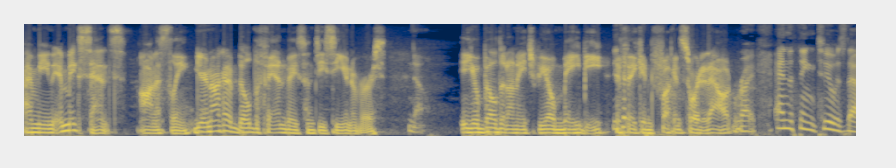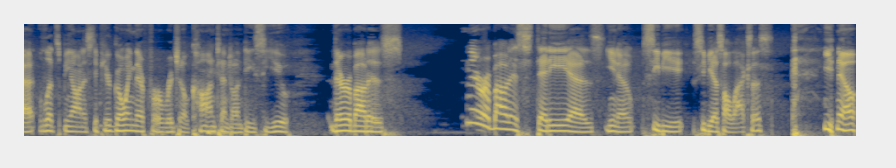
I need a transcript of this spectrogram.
"I mean, it makes sense. Honestly, you're not going to build the fan base on DC Universe. No. You'll build it on HBO, maybe if they can fucking sort it out. Right. And the thing too is that let's be honest, if you're going there for original content on DCU, they're about as they're about as steady as, you know, CB, CBS All Access. you know,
